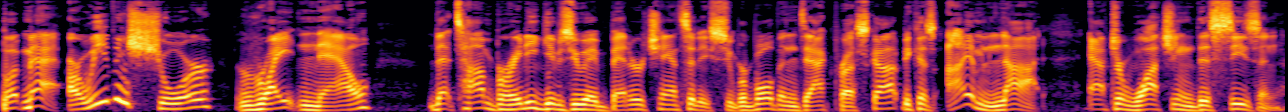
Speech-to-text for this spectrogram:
But Matt, are we even sure right now that Tom Brady gives you a better chance at a Super Bowl than Dak Prescott? Because I am not after watching this season.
